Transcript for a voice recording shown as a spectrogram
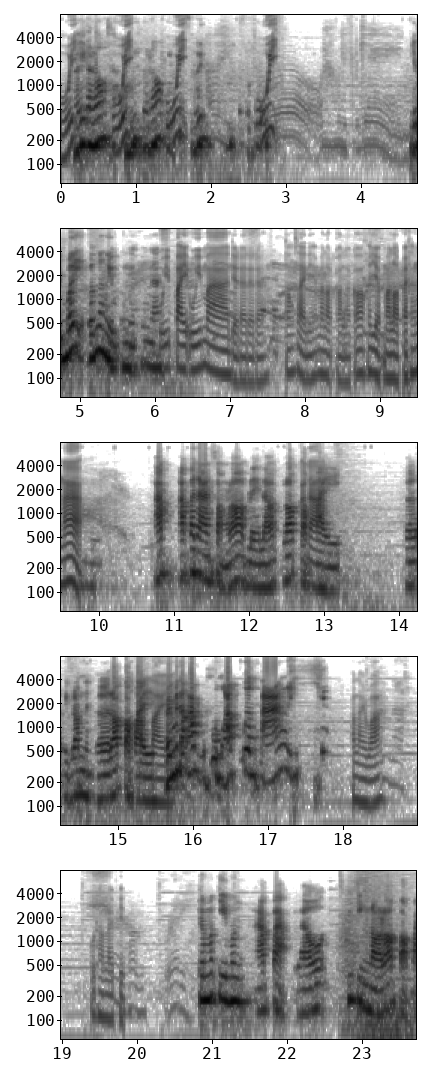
อุ้ยเฮ้ยกระโลกอุ๊ยกระโลกอุ๊ยเฮ้ยอุ้ย ยิ้มเฮ้ยเพิ่งหนิวมึงขึ้นนะอุ้ยไปอุ้ยมาเดี๋ยวเดี๋ยวเดี๋ยวต้องใส่นี้ให้มาหลอดก่อนแล้วก็ขยับมาหลอดไปข้างหน้า อัพอัพกระดานสองรอบเลยแล้วรอบต่อกระดานไป เอออีกรอบหนึ่งเออรอบต่อไปรอบต่อไป เฮ้ยไม่ต้องอัพผมอัพเปลืองตังค์ไอ้อะไรวะ กูทำอะไรผิด คือเมื่อกี้มึงอัพอะแล้วที่จริงรอรอบต่อไป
